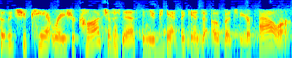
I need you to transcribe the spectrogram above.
so that you can't raise your consciousness and you can't begin to open to your power.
